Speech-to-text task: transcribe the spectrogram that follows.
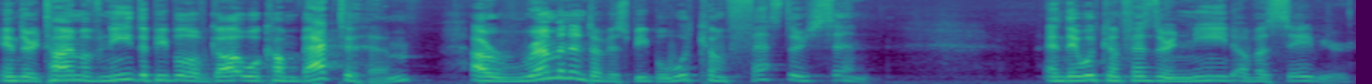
in their time of need, the people of God will come back to him. A remnant of his people would confess their sin, and they would confess their need of a Savior.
